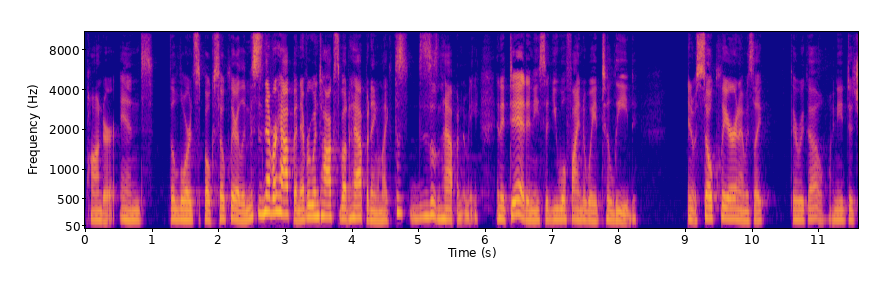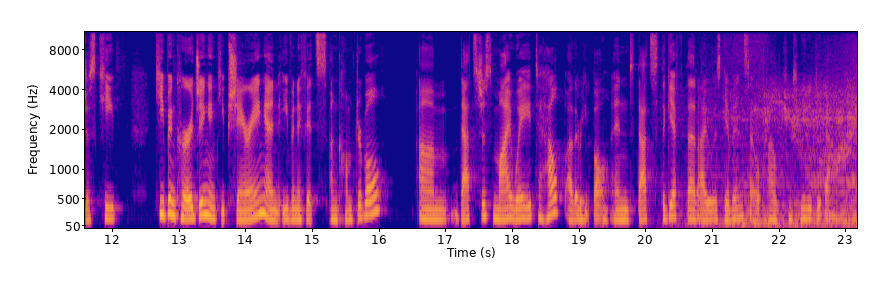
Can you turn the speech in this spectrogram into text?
ponder. And the Lord spoke so clearly. And this has never happened. Everyone talks about it happening. I'm like, this, this doesn't happen to me. And it did. And he said, you will find a way to lead. And it was so clear. And I was like, there we go. I need to just keep, keep encouraging and keep sharing. And even if it's uncomfortable, um, that's just my way to help other people. And that's the gift that I was given. So I'll continue to do that.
